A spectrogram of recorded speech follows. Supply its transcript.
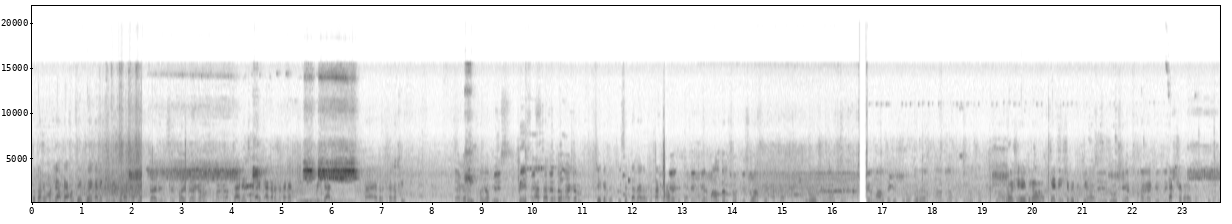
তো দর্শক মন্ডলী আমরা এখন দেখব এখানে কী কী প্রোডাক্ট আছে। চার ইঞ্চি পাইপ এগারোশো টাকা। চার ইঞ্চি পাইপ এগারোশো টাকা কি? মিটার এগারোশো টাকা ফিট 1100 আচ্ছা, আচ্ছা, আচ্ছা। ঠিক আছে পিসের দাম 1100 তার পরবর্তীতে? ফিডিংয়ের মালদাল আছে। আচ্ছা রশি মশি। মাল থেকে শুরু করে আপনার যাবতীয় সব কিছু রশি এগুলো কেজি হিসেবে বিক্রি হয়? রশি 100 টাকা কেজি। 100 টাকা কেজি ঠিক আছে।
